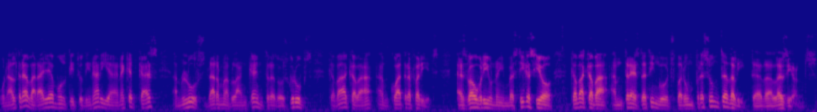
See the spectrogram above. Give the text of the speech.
una altra baralla multitudinària, en aquest cas amb l'ús d'arma blanca entre dos grups, que va acabar amb quatre ferits. Es va obrir una investigació que va acabar amb tres detinguts per un presumpte delicte de lesions.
